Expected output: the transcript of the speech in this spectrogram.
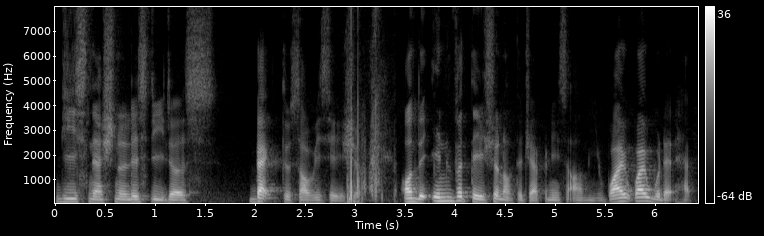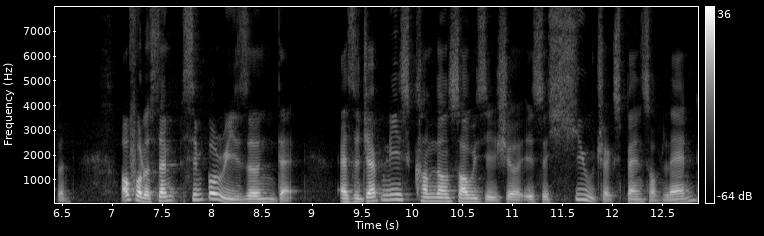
these nationalist leaders back to Southeast Asia on the invitation of the Japanese army? Why, why would that happen? Well, for the sim- simple reason that as the Japanese come down Southeast Asia, it's a huge expanse of land,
